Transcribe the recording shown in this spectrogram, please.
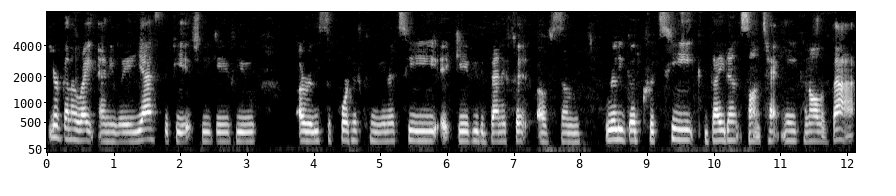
you're going to write anyway. Yes, the PhD gave you a really supportive community. It gave you the benefit of some really good critique, guidance on technique and all of that.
